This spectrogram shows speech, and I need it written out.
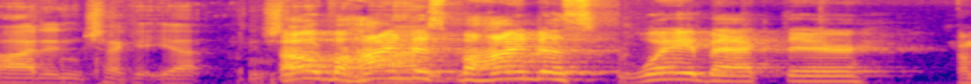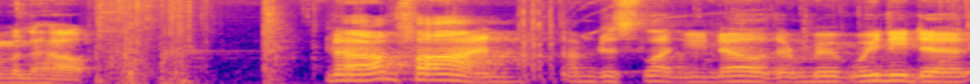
Oh, I didn't check it yet. Check Oh, it behind us, behind us, way back there. I'm gonna help. No, I'm fine. I'm just letting you know they're move. We need to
